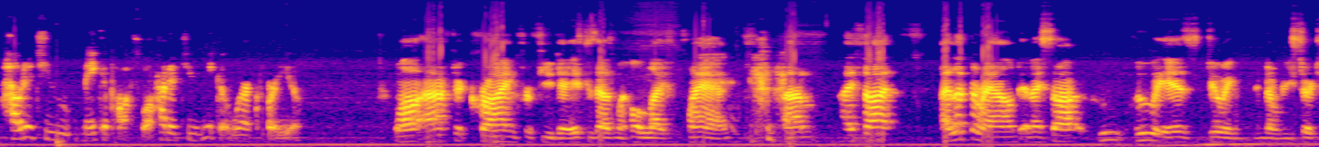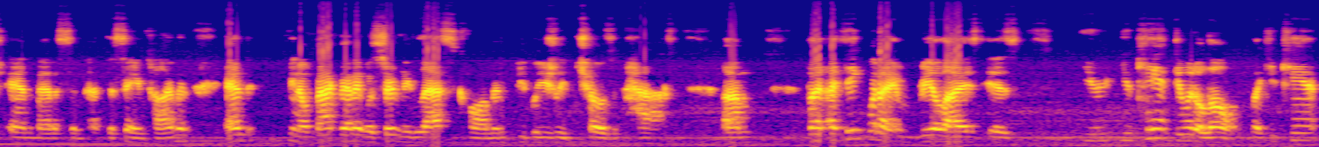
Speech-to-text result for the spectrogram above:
How did you make it possible? How did you make it work for you? Well, after crying for a few days, because that was my whole life plan, um, I thought, I looked around and I saw who, who is doing you know, research and medicine at the same time. And, and, you know, back then it was certainly less common. People usually chose a path. Um, but I think what I realized is you you can't do it alone. Like you can't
